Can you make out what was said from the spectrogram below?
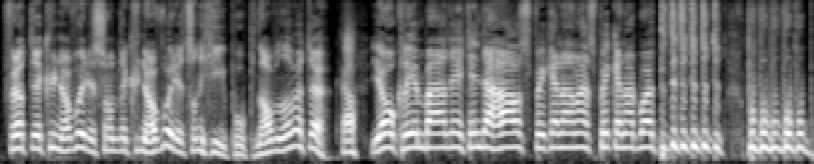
for at det kunne ha vært sånn Det kunne ha vært et sånn hiphop-navn òg, vet du. Ja. Yo, clean bandit in the house, speaking on us, speaking on pop.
